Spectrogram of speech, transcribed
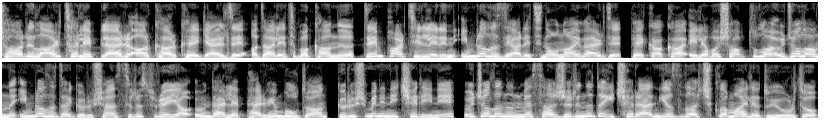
Çağrılar, talepler arka arkaya geldi. Adalet Bakanlığı DEM Partililerin İmralı ziyaretine onay verdi. PKK elebaşı Abdullah Öcalan'la İmralı'da görüşen Sırrı Süreyya Önder'le Pervin Buldan, görüşmenin içeriğini Öcalan'ın mesajlarını da içeren yazılı açıklamayla duyurdu.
